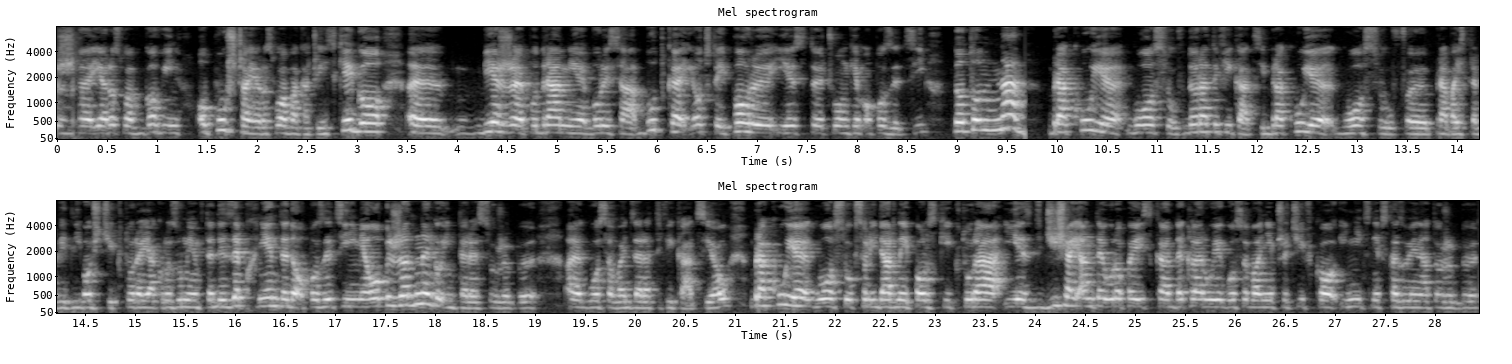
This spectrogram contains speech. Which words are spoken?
że Jarosław Gowin opuszcza Jarosława Kaczyńskiego, e, bierze pod ramię Borysa Budkę i od tej pory jest członkiem opozycji, no to nadal brakuje głosów do ratyfikacji, brakuje głosów e, Prawa i Sprawiedliwości, które, jak rozumiem, wtedy zepchnięte do opozycji nie miałoby żadnego interesu, żeby e, głosować za ratyfikacją. Brakuje głosów Solidarnej Polski, która jest dzisiaj antyeuropejska, deklaruje głosowanie przeciwko i nic nie wskazuje na to, żeby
